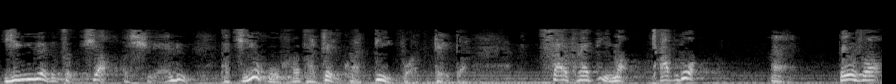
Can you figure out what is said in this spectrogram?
音乐的走向和旋律，它几乎和它这一块地方这个山川地貌差不多。哎，比如说，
